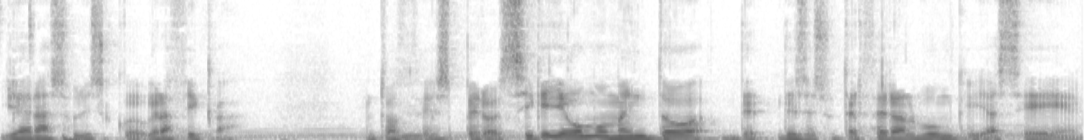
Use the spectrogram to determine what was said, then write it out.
ya era su discográfica. Entonces, mm. pero sí que llegó un momento desde su tercer álbum que ya sé,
